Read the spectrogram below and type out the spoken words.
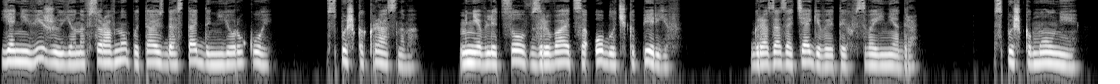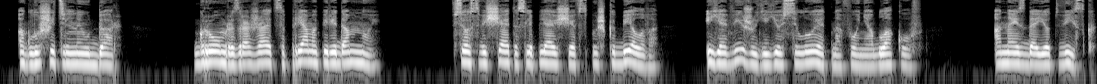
Я не вижу ее, но все равно пытаюсь достать до нее рукой. Вспышка красного. Мне в лицо взрывается облачко перьев. Гроза затягивает их в свои недра. Вспышка молнии, оглушительный удар. Гром разражается прямо передо мной. Все освещает ослепляющая вспышка белого, и я вижу ее силуэт на фоне облаков. Она издает виск,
